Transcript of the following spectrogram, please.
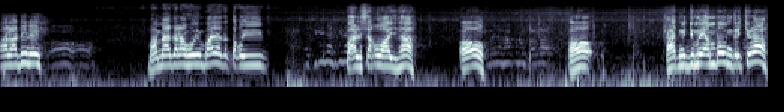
Pahala din eh. Mamaya na lang ho yung bayad at ako'y paalis ako ay ha. Oo. Oo. Kahit medyo may ambon, diretso na.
